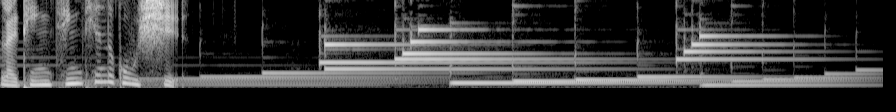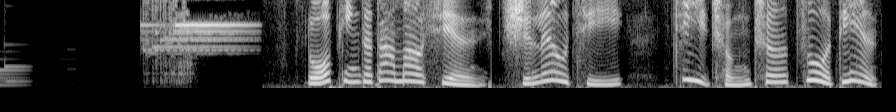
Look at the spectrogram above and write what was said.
来听今天的故事。罗平的大冒险十六集：计程车坐垫。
